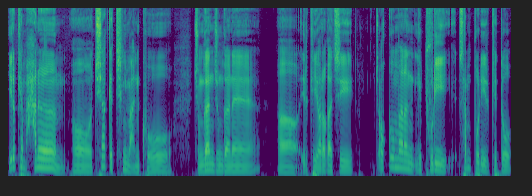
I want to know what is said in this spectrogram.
이렇게 많은 어, 취약계층이 많고 중간 중간에 어, 이렇게 여러 가지 조그마한 이게 불이 산불이 이렇게 또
